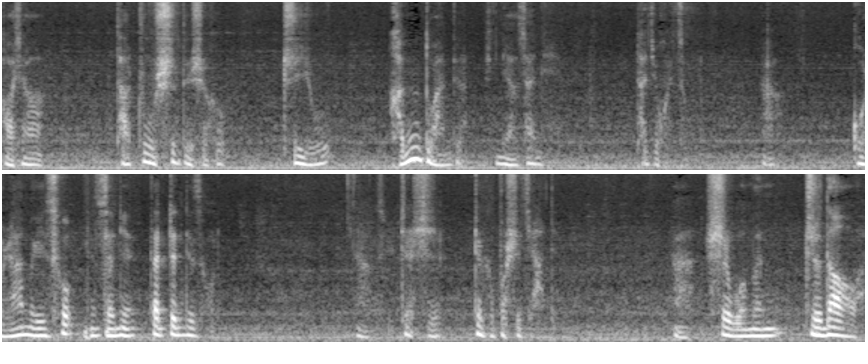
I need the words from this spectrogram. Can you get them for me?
好像他住世的时候，只有很短的两三年，他就会走了，啊，果然没错，两三年他真的走了，啊，所以这是这个不是假的，啊，是我们知道啊，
